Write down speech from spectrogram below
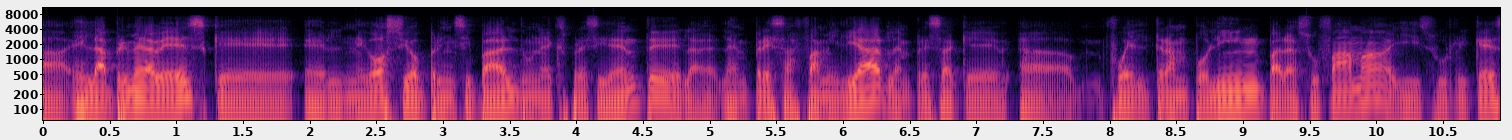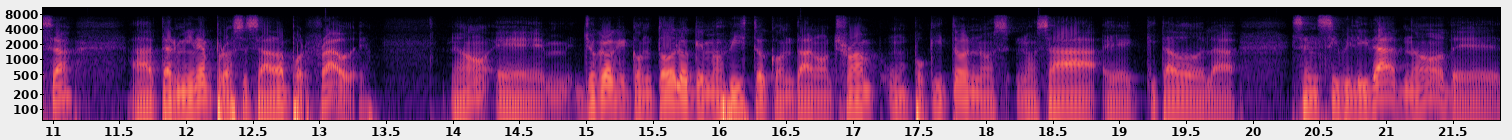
Ah, es la primera vez que el negocio principal de un expresidente, la, la empresa familiar, la empresa que ah, fue el trampolín para su fama y su riqueza, termine procesada por fraude. ¿no? Eh, yo creo que con todo lo que hemos visto con Donald Trump, un poquito nos, nos ha eh, quitado la, sensibilidad, ¿no? De,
